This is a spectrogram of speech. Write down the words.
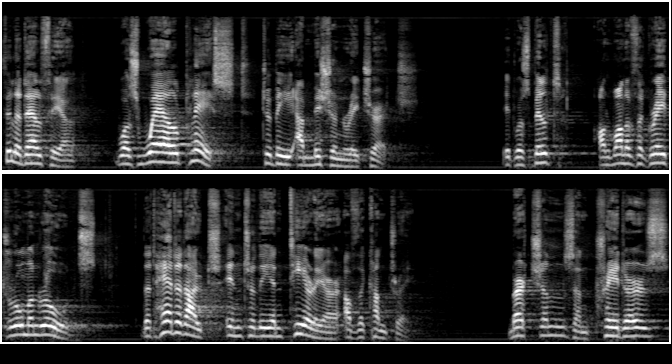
Philadelphia was well placed to be a missionary church. It was built on one of the great Roman roads that headed out into the interior of the country. Merchants and traders,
